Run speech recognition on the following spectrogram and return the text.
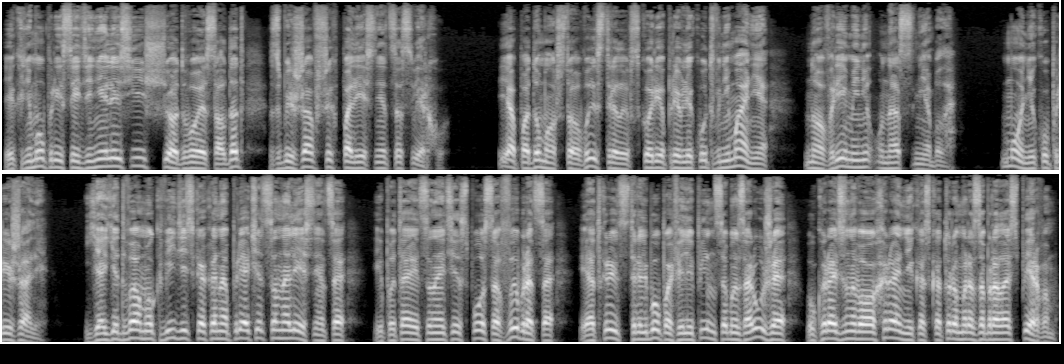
и к нему присоединились еще двое солдат, сбежавших по лестнице сверху. Я подумал, что выстрелы вскоре привлекут внимание, но времени у нас не было. Монику прижали. Я едва мог видеть, как она прячется на лестнице и пытается найти способ выбраться и открыть стрельбу по филиппинцам из оружия, украденного у охранника, с которым разобралась первым.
